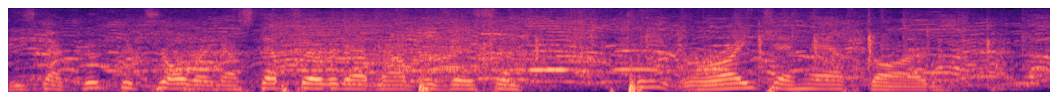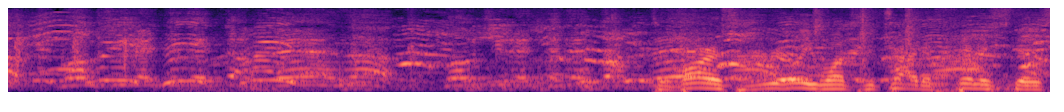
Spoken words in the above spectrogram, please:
He's got good control right now. Steps over that mount position. Pete right to half guard. Tavares really wants to try to finish this.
